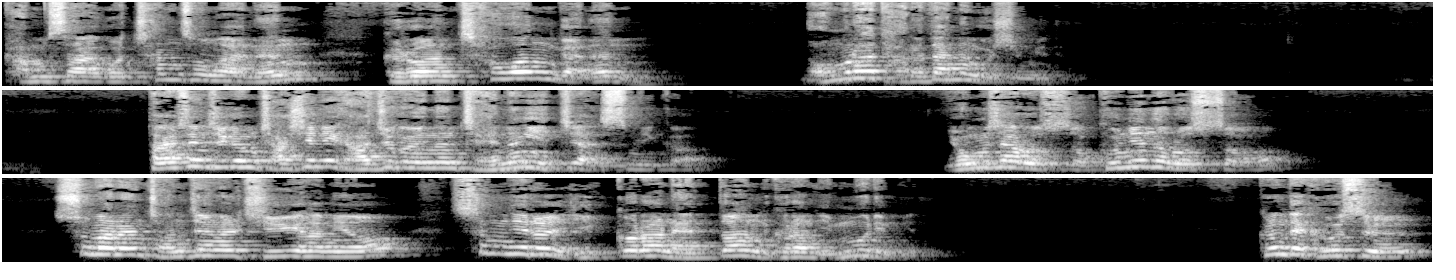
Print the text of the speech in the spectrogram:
감사하고 찬송하는 그러한 차원과는 너무나 다르다는 것입니다. 다윗은 지금 자신이 가지고 있는 재능이 있지 않습니까? 용사로서, 군인으로서 수많은 전쟁을 지휘하며 승리를 이끌어냈던 그런 인물입니다. 그런데 그것을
